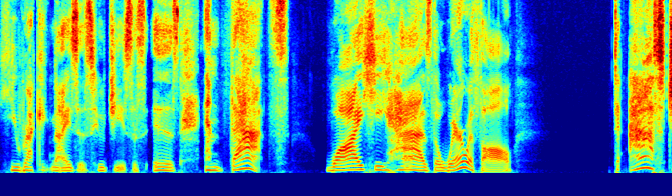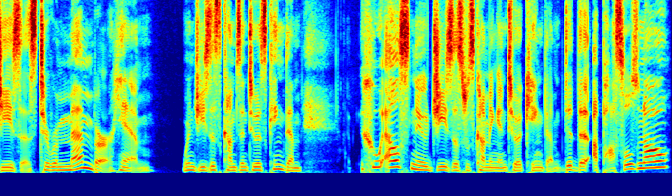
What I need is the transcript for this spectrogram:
he recognizes who Jesus is. And that's why he has the wherewithal to ask Jesus to remember him when Jesus comes into his kingdom. Who else knew Jesus was coming into a kingdom? Did the apostles know?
